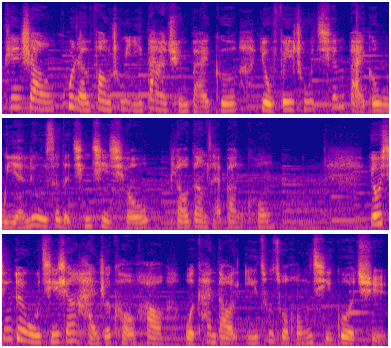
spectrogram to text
天上忽然放出一大群白鸽，又飞出千百个五颜六色的氢气球，飘荡在半空。游行队伍齐声喊着口号，我看到一簇簇红旗过去，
